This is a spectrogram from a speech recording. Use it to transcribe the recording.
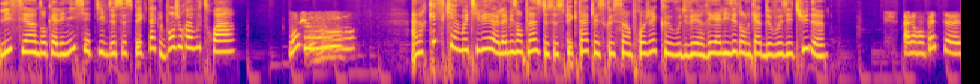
lycéens donc à l'initiative de ce spectacle. Bonjour à vous trois. Bonjour. Alors, qu'est-ce qui a motivé euh, la mise en place de ce spectacle? Est-ce que c'est un projet que vous devez réaliser dans le cadre de vos études? Alors en fait, euh,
